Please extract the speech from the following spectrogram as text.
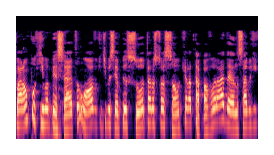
parar um pouquinho pra pensar, é tão óbvio que tipo assim, a pessoa tá na situação que ela tá apavorada, ela não sabe o que,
